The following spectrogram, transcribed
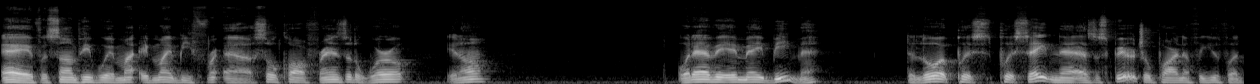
Hey, for some people, it might it might be uh, so-called friends of the world, you know. Whatever it may be, man. The Lord puts put Satan there as a spiritual partner for you, for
